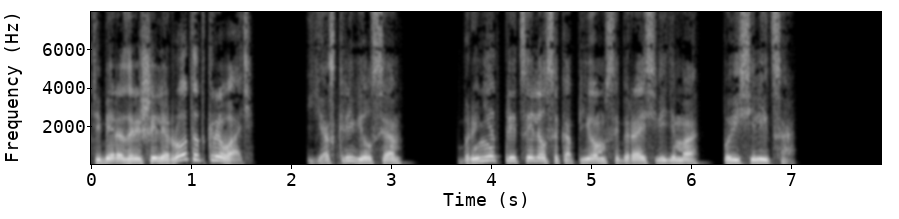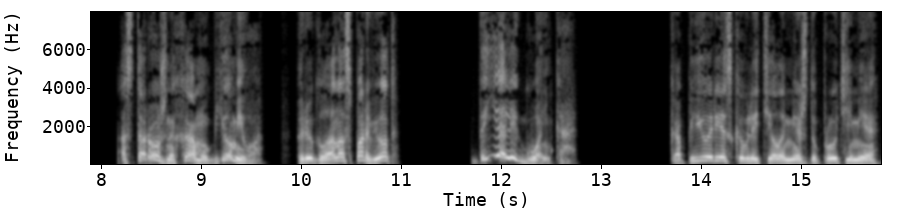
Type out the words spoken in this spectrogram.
Тебе разрешили рот открывать?» Я скривился. Брюнет прицелился копьем, собираясь, видимо, повеселиться. «Осторожно, хам, убьем его! Рюгла нас порвет!» «Да я легонько!» Копье резко влетело между прутьями,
